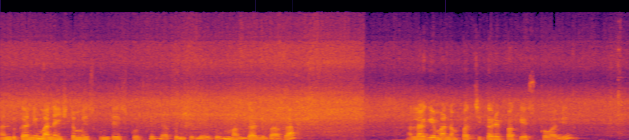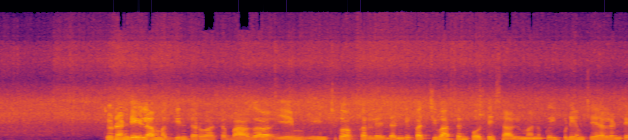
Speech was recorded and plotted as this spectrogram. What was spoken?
అందుకని మన ఇష్టం వేసుకుంటే వేసుకోవచ్చు లేకుంటే లేదు. మగ్గాలి బాగా. అలాగే మనం పచ్చి కరివేపాకు వేసుకోవాలి. చూడండి ఇలా మగ్గిన తర్వాత బాగా ఏం వేయించుకోక్కర్లేదండి. పచ్చివాసన పోతే చాలు మనకు. ఇప్పుడు ఏం చేయాలంటే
